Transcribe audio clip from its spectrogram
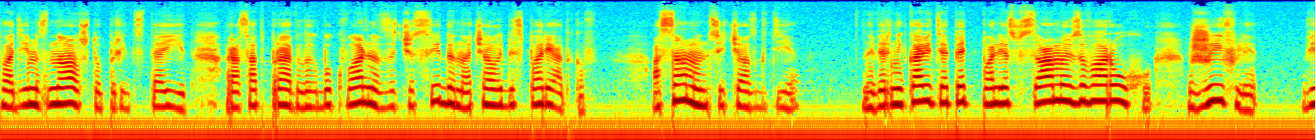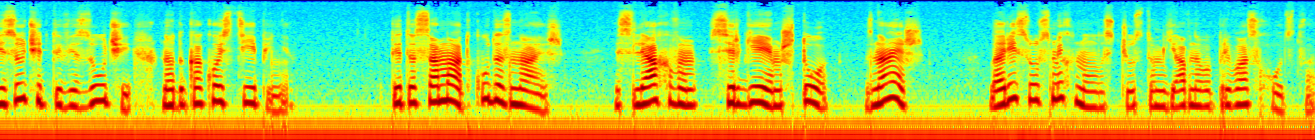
Вадим знал, что предстоит, раз отправил их буквально за часы до начала беспорядков. А сам он сейчас где? Наверняка ведь опять полез в самую заваруху. Жив ли? Везучий ты везучий, но до какой степени? Ты-то сама откуда знаешь? И с Ляховым, с Сергеем что? Знаешь? Лариса усмехнулась чувством явного превосходства.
